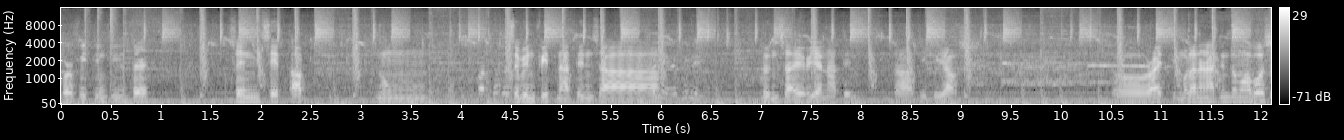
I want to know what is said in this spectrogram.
4 feet yung filter same setup nung 7 feet natin sa dun sa area natin sa TP house so right simulan na natin to mga boss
